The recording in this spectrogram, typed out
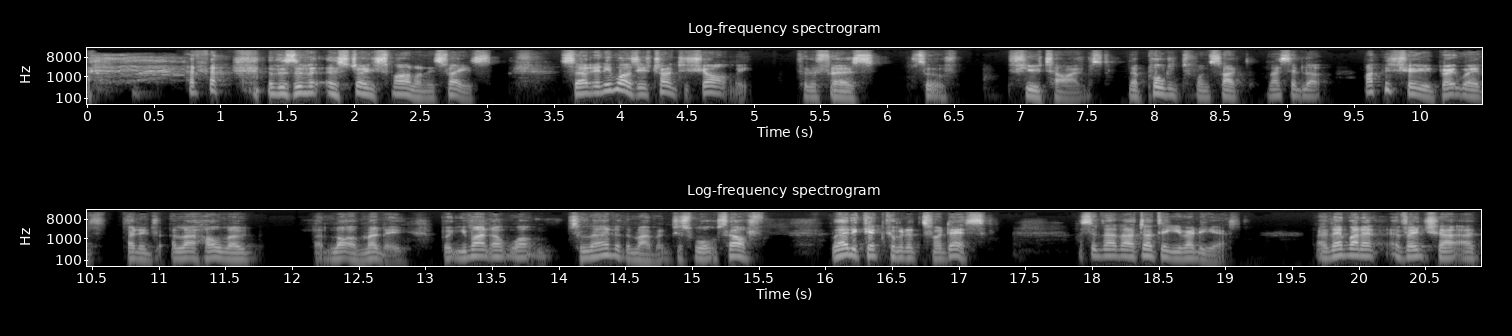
and there's a, a strange smile on his face. So, and he was, he was trying to shark me for the first sort of few times. And I pulled him to one side and I said, look, I could show you a great way of earning a whole load, a lot of money, but you might not want to learn at the moment. Just walks off. Well, he kept coming up to my desk. I said, no, no, I don't think you're ready yet. And then when I, eventually I, I'd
